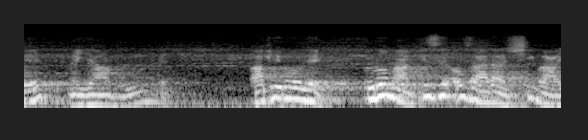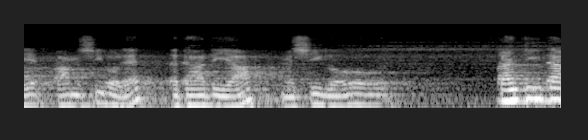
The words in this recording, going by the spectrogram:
လည်းမရဘူးတဲ့။ဘာဖြစ်လို့လဲသူတို့မှာပြည့်စုံဥစ္စာရရှိပါရဲ့ဘာမရှိလို့လဲတရားတရားမရှိလို့တန်တိတာ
